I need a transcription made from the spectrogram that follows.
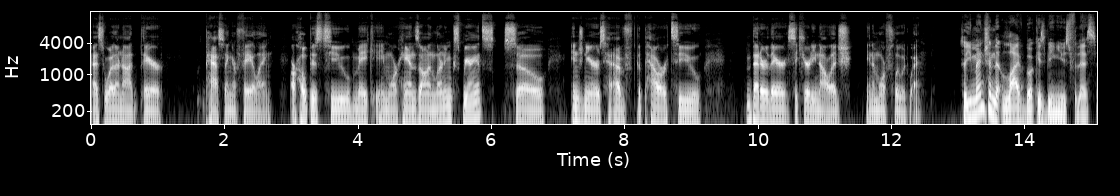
as to whether or not they're passing or failing. Our hope is to make a more hands on learning experience so engineers have the power to better their security knowledge in a more fluid way. So you mentioned that Livebook is being used for this.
